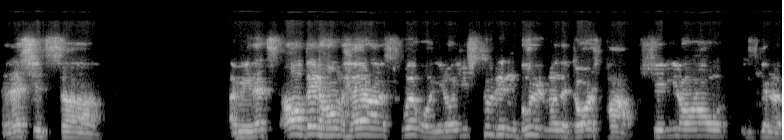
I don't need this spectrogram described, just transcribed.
And that shit's uh I mean, that's all day home head on a swivel. You know, you still didn't boot it when the doors pop. Shit, you don't know it's gonna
